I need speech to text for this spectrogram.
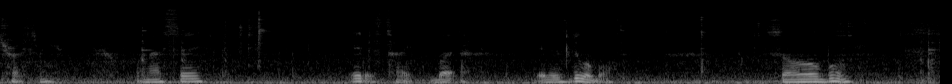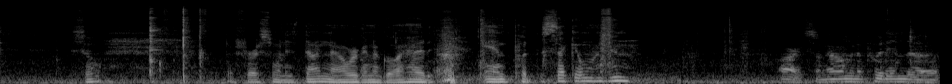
trust me, when I say it is tight, but it is doable. So boom. So the first one is done. Now we're gonna go ahead and put the second one in. All right, so now I'm gonna put in the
